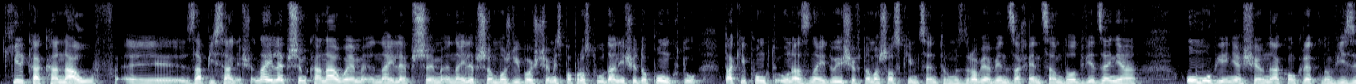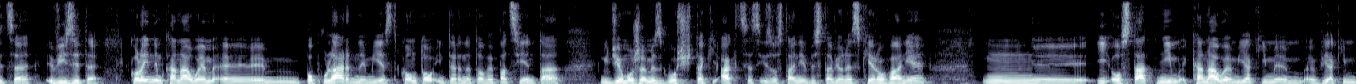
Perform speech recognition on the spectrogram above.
kilka kanałów e, zapisania się. Najlepszym kanałem, najlepszym, najlepszą możliwością jest po prostu udanie się do punktu. Taki punkt u nas znajduje się w Tomaszowskim Centrum Zdrowia, więc zachęcam do odwiedzenia, umówienia się na konkretną wizytę. wizytę. Kolejnym kanałem em, popularnym jest konto internetowe pacjenta, gdzie możemy zgłosić taki akces i zostanie wystawione skierowanie. Mm, I ostatnim kanałem, jakim, w, jakim,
